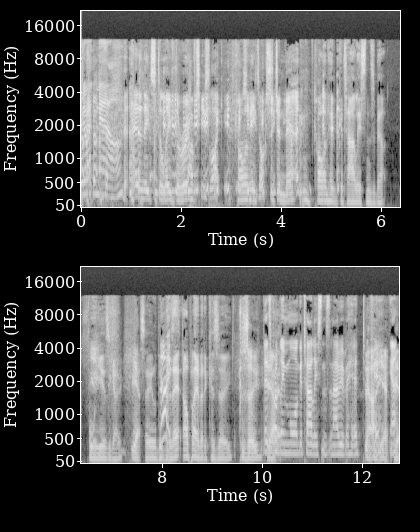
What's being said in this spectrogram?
do it now. Hannah needs to leave the room. She's like, she needs oxygen now. Colin had guitar lessons about four years ago. Yeah. So he'll do a bit of that. I'll play a bit of kazoo. Kazoo. That's yeah. probably more guitar lessons than I've ever had. To be Yeah, fair. yeah, yeah.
